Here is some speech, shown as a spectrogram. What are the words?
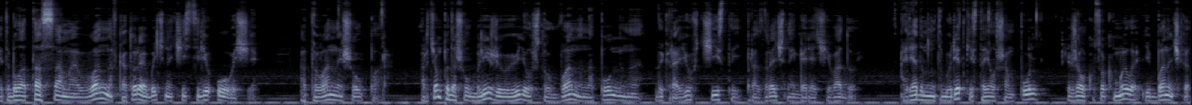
Это была та самая ванна, в которой обычно чистили овощи. От ванны шел пар. Артем подошел ближе и увидел, что ванна наполнена до краев чистой, прозрачной горячей водой. рядом на табуретке стоял шампунь, лежал кусок мыла и баночка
